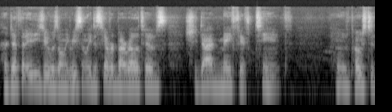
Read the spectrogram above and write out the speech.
Her death at 82 was only recently discovered by relatives. She died May 15th. Who posted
